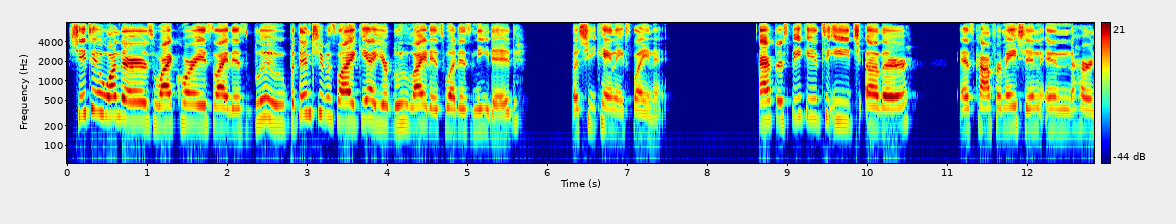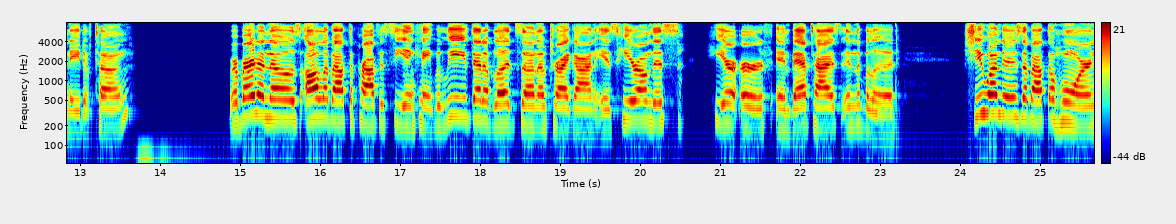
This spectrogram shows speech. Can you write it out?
She too wonders why Kory's light is blue, but then she was like, Yeah, your blue light is what is needed, but she can't explain it. After speaking to each other as confirmation in her native tongue. Roberta knows all about the prophecy and can't believe that a blood son of Trigon is here on this here earth and baptized in the blood. She wonders about the horn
